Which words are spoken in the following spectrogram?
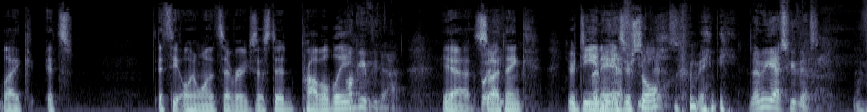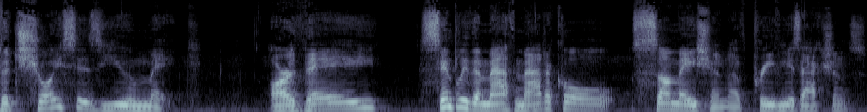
like it's it's the only one that's ever existed probably I'll give you that. yeah, so I think your DNA is your ask you soul, maybe. Let me ask you this. The choices you make, are they simply the mathematical summation of previous actions?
